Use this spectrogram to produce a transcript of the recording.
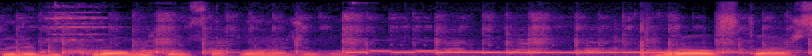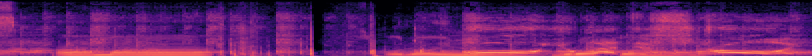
Şöyle bir kural mı koysak lan acaba? Brawl Stars ama futbol oyunu Brock destroyed.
